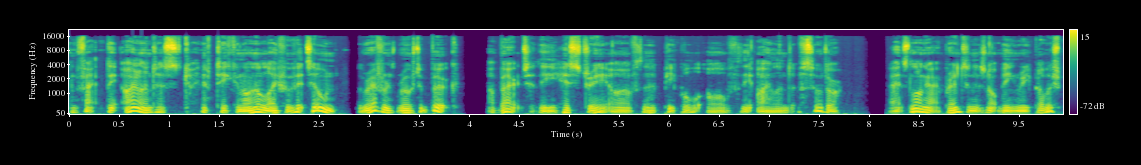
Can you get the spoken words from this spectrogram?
In fact, the island has kind of taken on a life of its own. The Reverend wrote a book about the history of the people of the island of Sodor. It's long out of print and it's not being republished.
